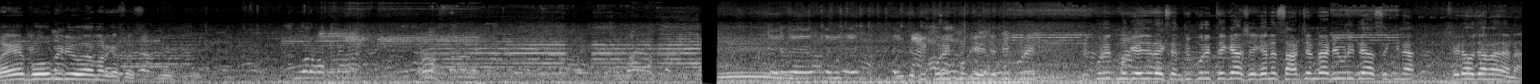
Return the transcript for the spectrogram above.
ভাইয়ের বউ ভিডিও আমার কাছে আছে বউ video। শুয়োর বাচ্চারা এই- এই যে এই যে এই যে বিপরীতমুখী এই যে বিপরীত বিপরীতমুখী এই যে দেখছেন, বিপরীত থেকে আসে, এখানে সার্জেন্টরা ডিউটিতে আছে কিনা সেটাও জানা যায় না।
